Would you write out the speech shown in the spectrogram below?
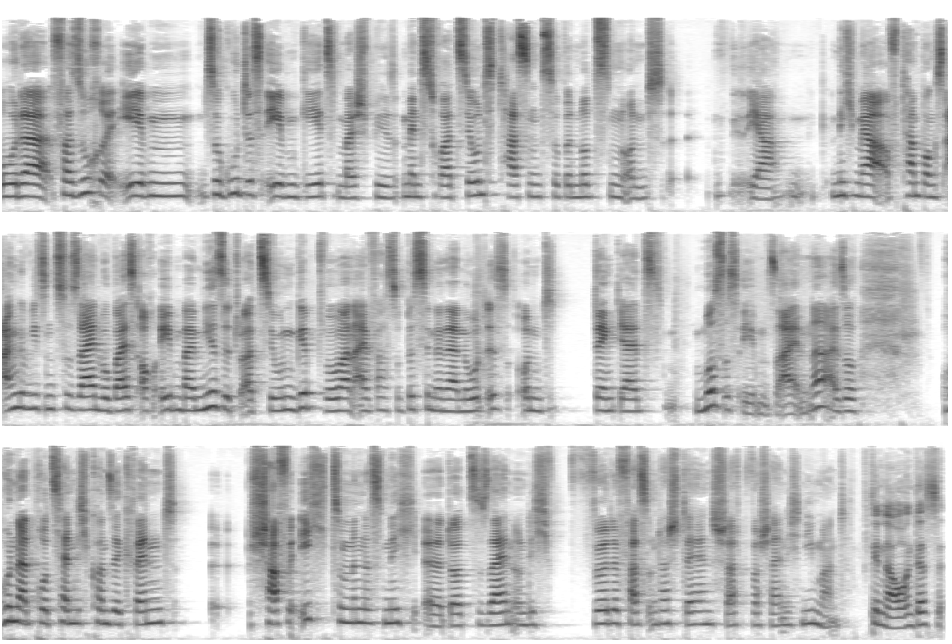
oder versuche eben, so gut es eben geht, zum Beispiel Menstruationstassen zu benutzen und ja, nicht mehr auf Tampons angewiesen zu sein, wobei es auch eben bei mir Situationen gibt, wo man einfach so ein bisschen in der Not ist und denkt, ja, jetzt muss es eben sein. Ne? Also hundertprozentig konsequent äh, schaffe ich zumindest nicht, äh, dort zu sein und ich würde fast unterstellen, es schafft wahrscheinlich niemand. Genau, und das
